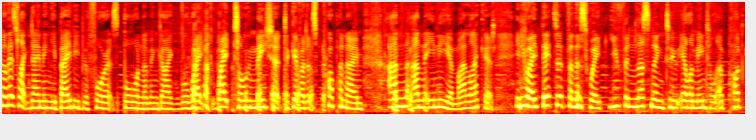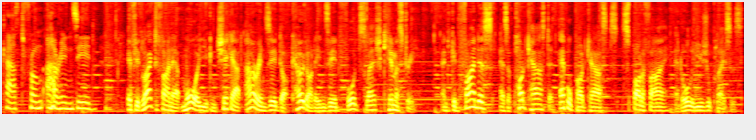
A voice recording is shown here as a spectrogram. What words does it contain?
God, that's like naming your baby before it's born. I mean, going, well, wait, wait till we meet it to give it its proper name. Un unennium. I like it. Anyway, that's it for this week. You've been listening to Elemental, a podcast from RNZ. If you'd like to find out more, you can check out rnz.co.nz forward slash chemistry. And you can find us as a podcast at Apple Podcasts, Spotify, and all the usual places.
